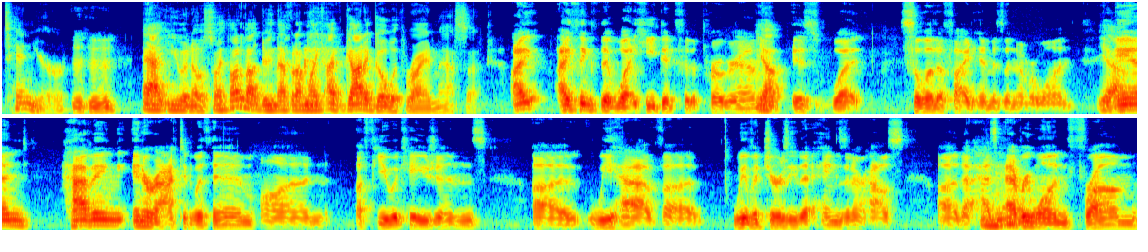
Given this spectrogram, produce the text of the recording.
tenure hmm at UNO. So I thought about doing that, but I'm like, I've got to go with Ryan Massa. I I think that what he did for the program Yep. is what solidified him as the number one. Yeah. And having interacted with him on a few occasions, uh, we have uh, we have a jersey that hangs in our house uh, that has Mhm. everyone from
